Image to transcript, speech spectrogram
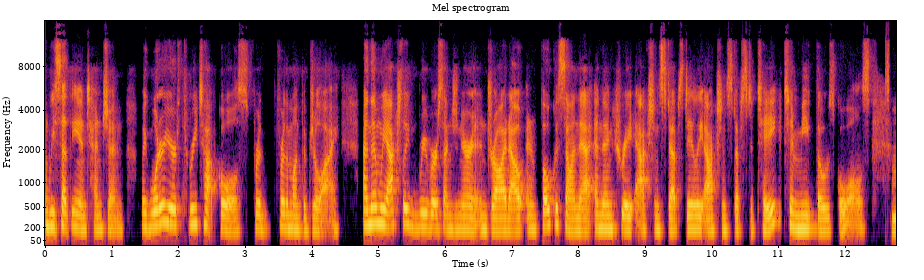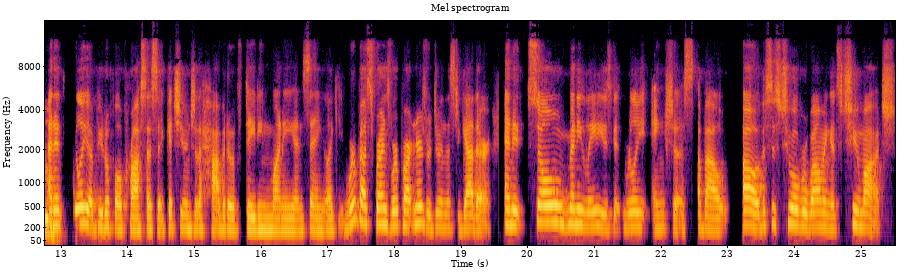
we set the intention like what are your three top goals for for the month of july? And then we actually reverse engineer it and draw it out and focus on that and then create action steps daily action steps to take to meet those goals. Mm. and it's really a beautiful process. It gets you into the habit of dating money and saying like we're best friends we're partners we're doing this together. And it so many ladies get really anxious about oh this is too overwhelming it's too much.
